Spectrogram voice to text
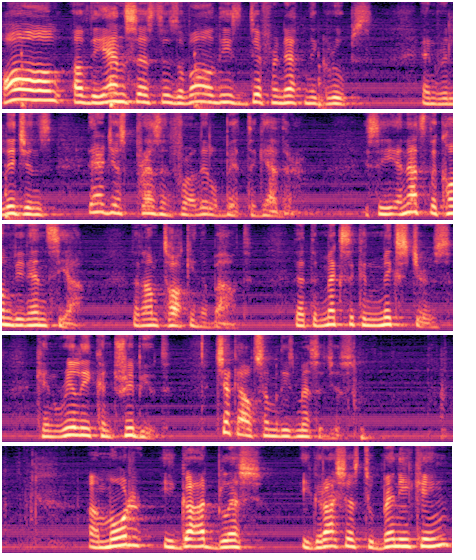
all of the ancestors of all these different ethnic groups and religions, they're just present for a little bit together. You see, and that's the convivencia that I'm talking about, that the Mexican mixtures can really contribute. Check out some of these messages. Amor y God bless y gracias to Benny King,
